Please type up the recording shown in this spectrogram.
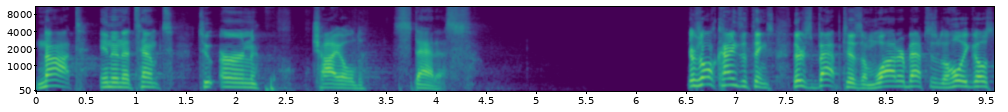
not in an attempt to earn child status. There's all kinds of things. There's baptism, water baptism, the Holy Ghost.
